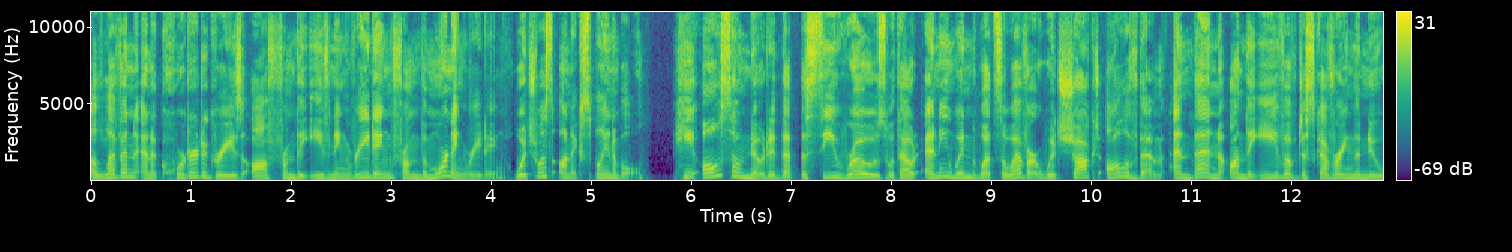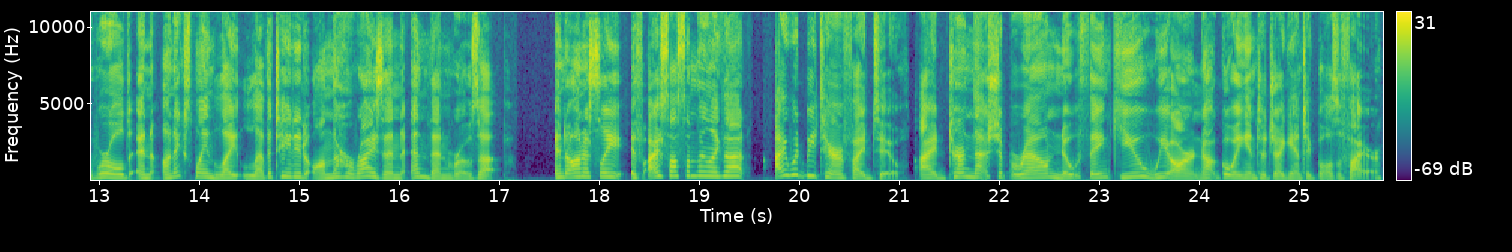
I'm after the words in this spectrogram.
11 and a quarter degrees off from the evening reading from the morning reading, which was unexplainable. He also noted that the sea rose without any wind whatsoever, which shocked all of them. And then, on the eve of discovering the New World, an unexplained light levitated on the horizon and then rose up. And honestly, if I saw something like that, I would be terrified too. I'd turn that ship around, no thank you, we are not going into gigantic balls of fire.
